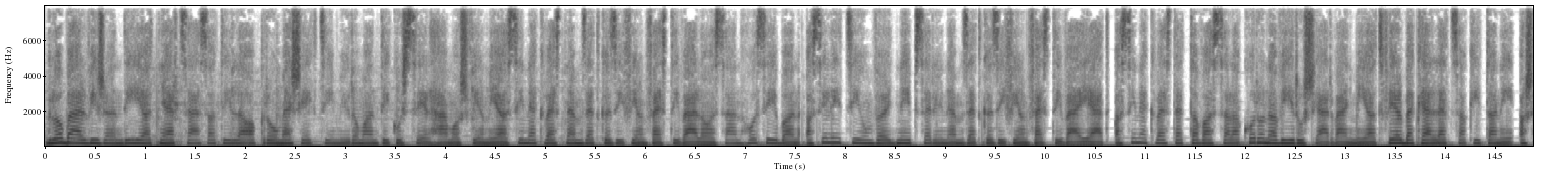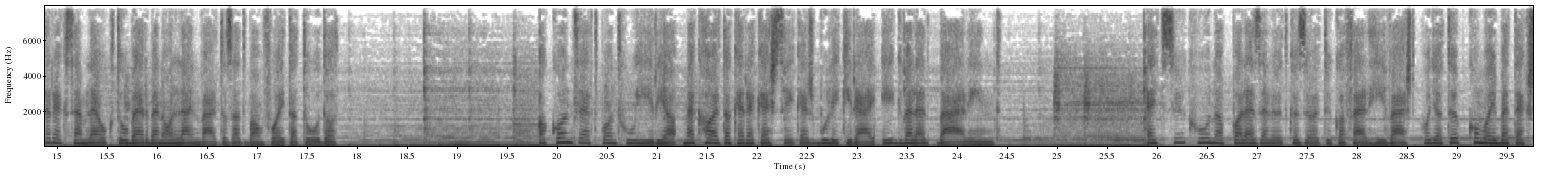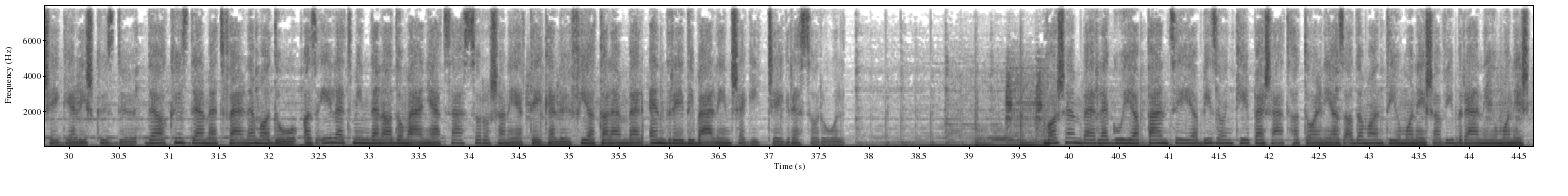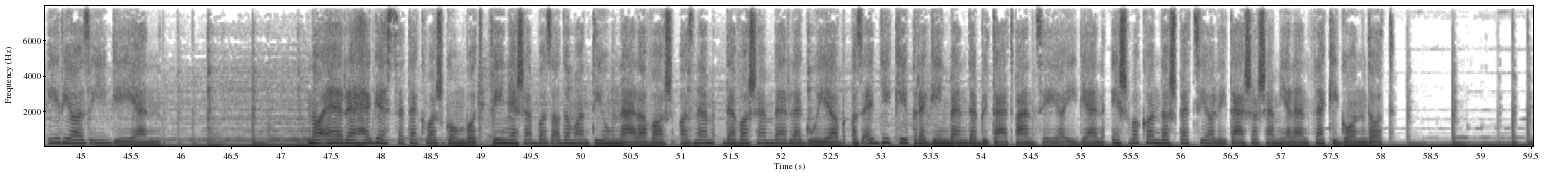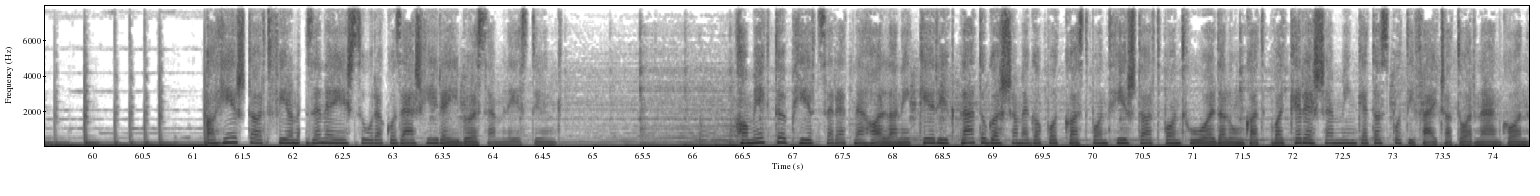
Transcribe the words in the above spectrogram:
Global Vision díjat nyert Szász Attila Apró Mesék című romantikus szélhámos filmje a Cinekvest Nemzetközi Filmfesztiválon San Jose-ban, a Völgy népszerű nemzetközi filmfesztiválját, a Cinekvestet tavasszal a koronavírus járvány miatt félbe kellett szakítani, a Seregszemle októberben online változatban folytatódott. A koncert.hu írja, meghalt a kerekesszékes buli király, ég veled, Bálint egy szűk hónappal ezelőtt közöltük a felhívást, hogy a több komoly betegséggel is küzdő, de a küzdelmet fel nem adó, az élet minden adományát százszorosan értékelő fiatalember Endrédi Bálint segítségre szorul. Vasember legújabb páncélja bizony képes áthatolni az adamantiumon és a vibrániumon is, írja az IGN. Na erre hegesszetek vasgombot, fényesebb az adamantiumnál a vas, az nem, de vasember legújabb, az egyik képregényben debütált páncélja igen, és Vakanda specialitása sem jelent neki gondot. A Hírstart film, zene és szórakozás híreiből szemléztünk. Ha még több hírt szeretne hallani, kérjük, látogassa meg a podcast.hírstart.hu oldalunkat, vagy keressen minket a Spotify csatornánkon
